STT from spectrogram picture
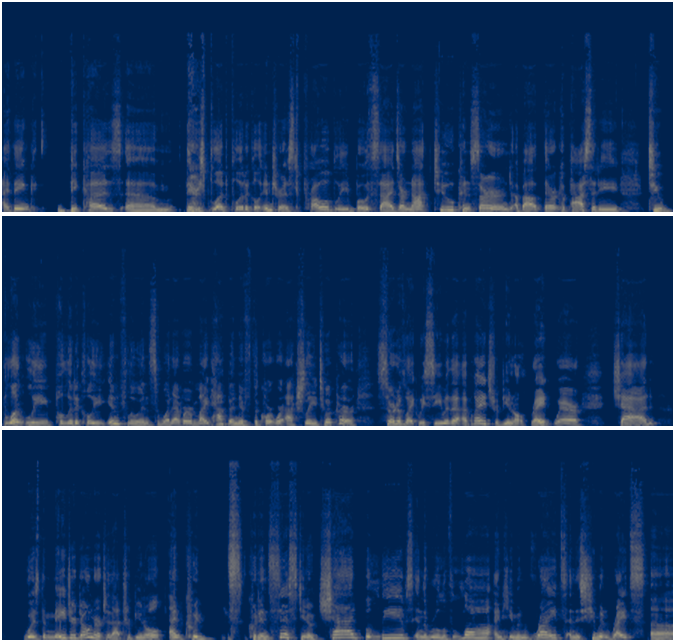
I think because um, there's blunt political interest, probably both sides are not too concerned about their capacity to bluntly politically influence whatever might happen if the court were actually to occur. Sort of like we see with the Habré Tribunal, right? Where Chad was the major donor to that tribunal and could could insist, you know, Chad believes in the rule of law and human rights, and this human rights uh,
